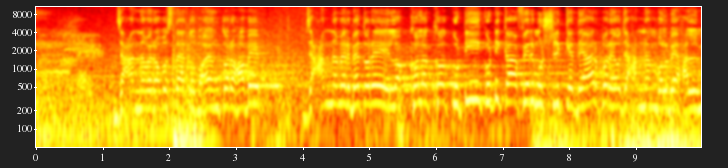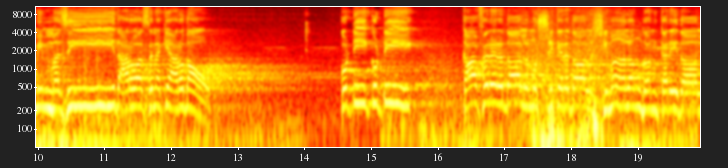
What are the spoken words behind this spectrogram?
জাহান্নামের অবস্থা এত ভয়ঙ্কর হবে। জাহান্নামের ভেতরে লক্ষ লক্ষ কোটি কোটি কাফির মুশরিককে দেওয়ার পরেও জাহান্নাম বলবে হালমিম মাজিদ। আরও আছে নাকি? আরও দাও। কোটি কোটি কাফেরের দল, মুশ্রিকের দল, সীমা লঙ্ঘনকারী দল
